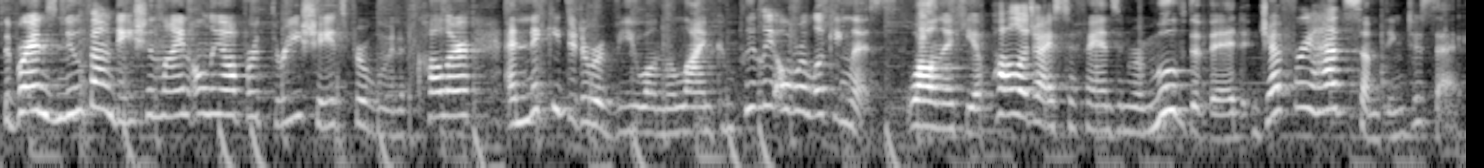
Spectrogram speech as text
The brand's new foundation line only offered three shades for women of color and Nikkie did a review on the line completely overlooking this. While Nikkie apologized to fans and removed the vid, Jeffree had something to say.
